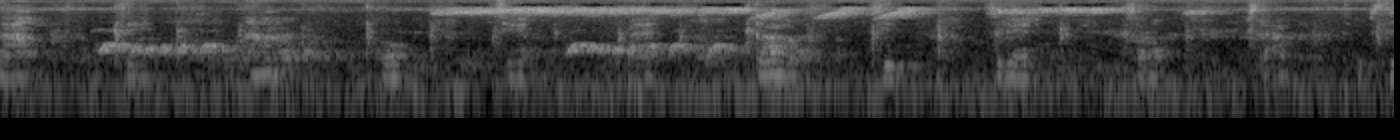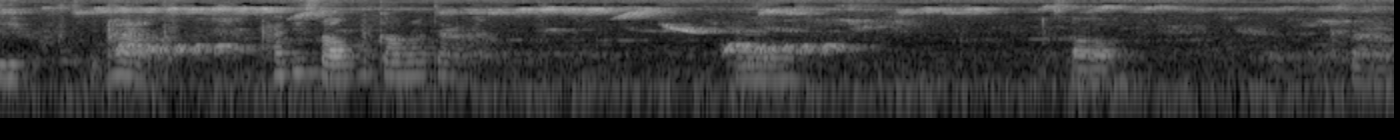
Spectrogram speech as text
สามสี่ห้าหกเจ็ดแปดเก้า สิบสิบเอ็ดสองสามสิบสี่สิบห้าท่าที่สองพี่กอนแล้วจ้ะหนึ่งสองสาม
